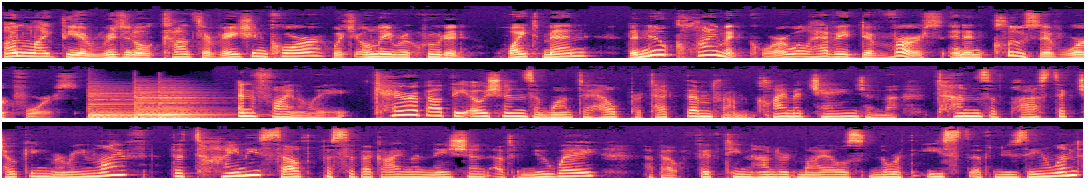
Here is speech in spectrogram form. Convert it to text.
Unlike the original Conservation Corps, which only recruited white men, the new Climate Corps will have a diverse and inclusive workforce. And finally, care about the oceans and want to help protect them from climate change and the tons of plastic choking marine life? The tiny South Pacific island nation of Niue, about 1,500 miles northeast of New Zealand,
